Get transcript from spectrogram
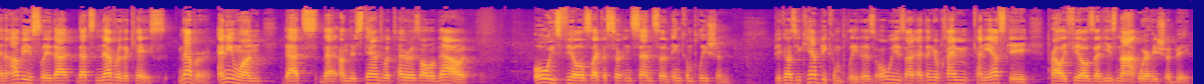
And obviously that, that's never the case. Never. Anyone that's, that understands what Torah is all about always feels like a certain sense of incompletion because you can't be complete. There's always, I think Reb Chaim Kanievsky probably feels that he's not where he should be.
